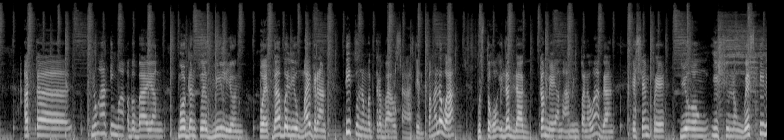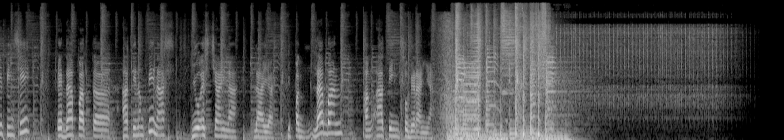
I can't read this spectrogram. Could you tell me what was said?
at ah, yung ating mga kababayang more than 12 million OFW migrants dito na magtrabaho sa atin. Pangalawa, gusto kong idagdag kami ang aming panawagan eh siyempre yung issue ng West Philippine Sea eh dapat ah, atin ng Pinas, US-China layas ipaglaban ang ating soberanya.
